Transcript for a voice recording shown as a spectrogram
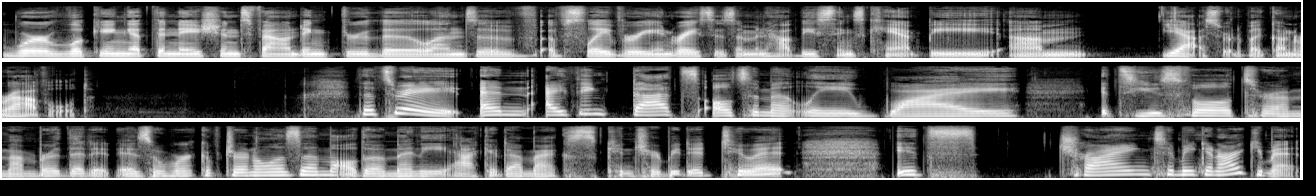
we're looking at the nation's founding through the lens of, of slavery and racism and how these things can't be, um, yeah, sort of like unraveled. That's right. And I think that's ultimately why it's useful to remember that it is a work of journalism, although many academics contributed to it. It's trying to make an argument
